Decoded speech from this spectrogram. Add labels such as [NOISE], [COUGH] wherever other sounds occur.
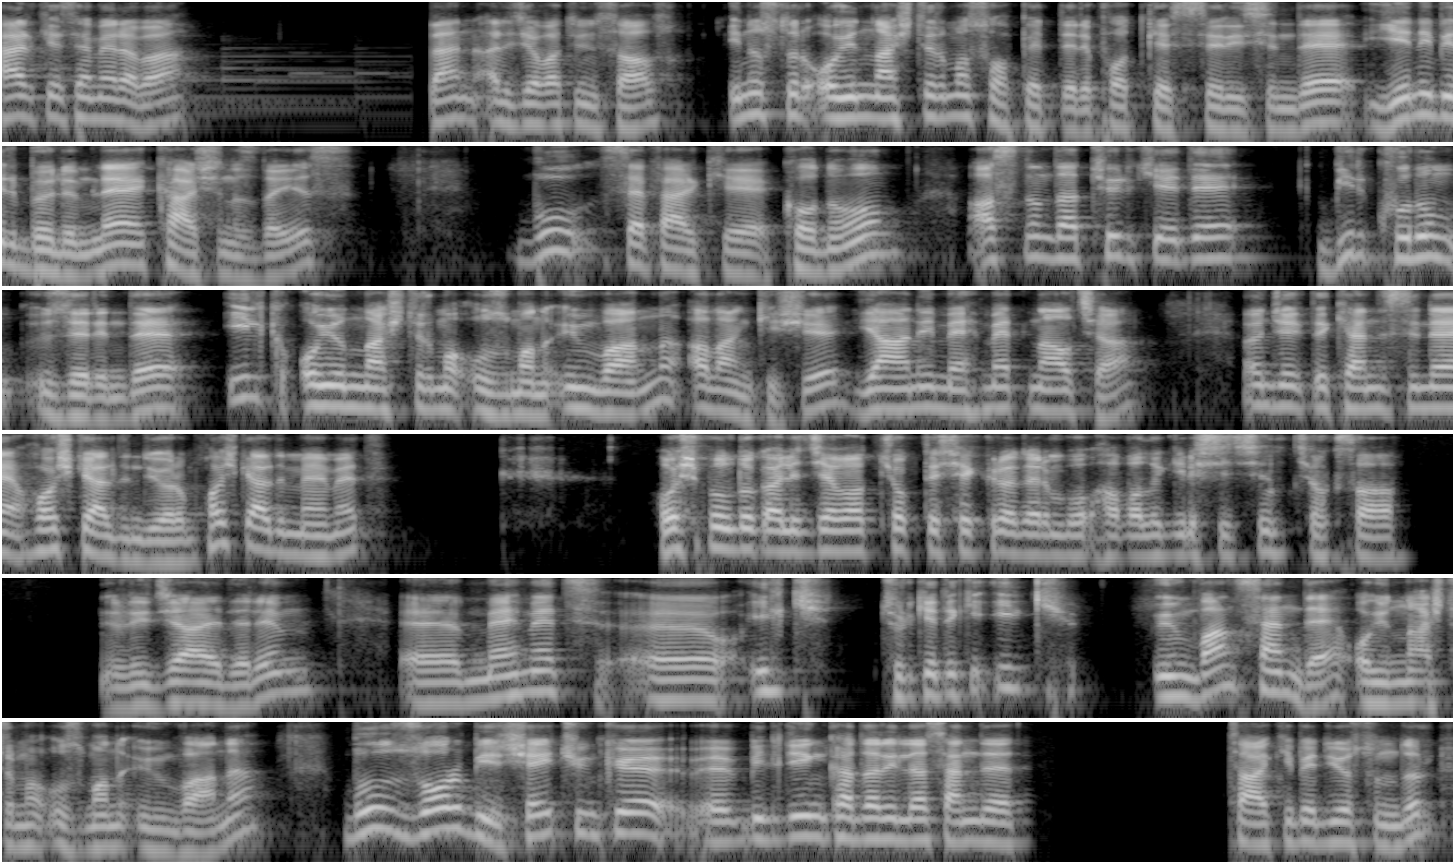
Herkese merhaba. Ben Ali Cevat Ünsal. Inustur Oyunlaştırma Sohbetleri podcast serisinde yeni bir bölümle karşınızdayız. Bu seferki konuğum aslında Türkiye'de bir kurum üzerinde ilk oyunlaştırma uzmanı ünvanını alan kişi yani Mehmet Nalça. Öncelikle kendisine hoş geldin diyorum. Hoş geldin Mehmet. Hoş bulduk Ali Cevat. Çok teşekkür ederim bu havalı giriş için. Çok sağ ol. Rica ederim. Ee, Mehmet e, ilk Türkiye'deki ilk ünvan sende oyunlaştırma uzmanı ünvanı. Bu zor bir şey çünkü e, bildiğin kadarıyla sen de takip ediyorsundur.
